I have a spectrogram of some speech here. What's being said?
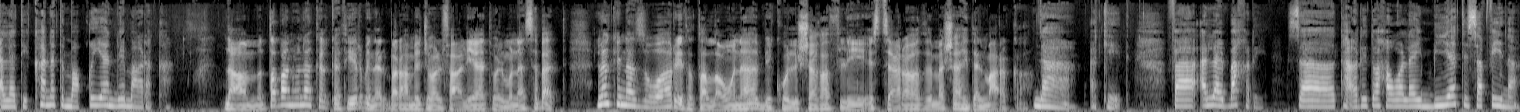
التي كانت موقعا للمعركة نعم طبعا هناك الكثير من البرامج والفعاليات والمناسبات لكن الزوار يتطلعون بكل شغف لاستعراض مشاهد المعركة. نعم أكيد. فعلى البحر ستعرض حوالي 100 سفينة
